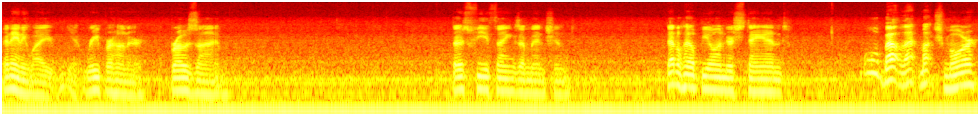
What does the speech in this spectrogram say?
But anyway, Reaper Hunter, Brozime, those few things I mentioned. That'll help you understand well, about that much more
